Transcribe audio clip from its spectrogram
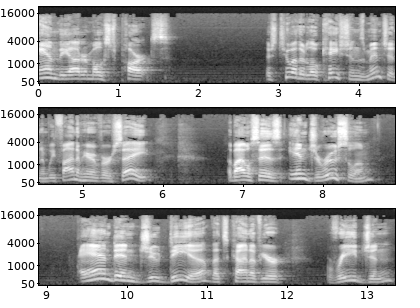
and the uttermost parts. There's two other locations mentioned, and we find them here in verse 8. The Bible says, in Jerusalem and in Judea, that's kind of your region,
